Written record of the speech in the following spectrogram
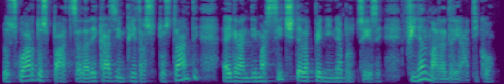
Lo sguardo spazia dalle case in pietra sottostanti ai grandi massicci dell'Appennine abruzzese fino al mare Adriatico.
